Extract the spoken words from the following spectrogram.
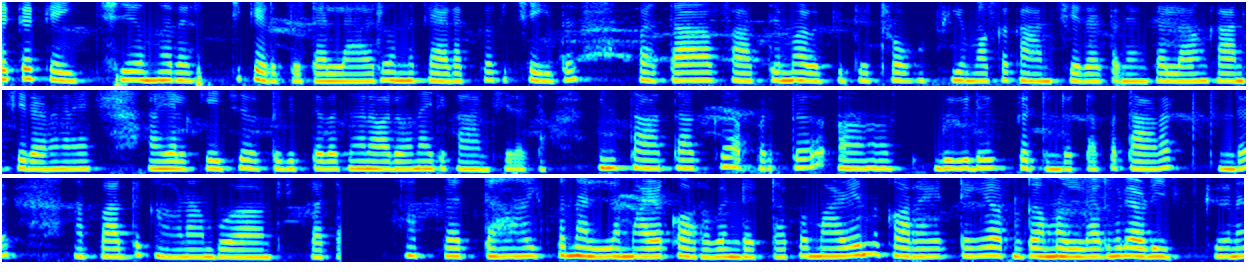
ഫുഡൊക്കെ കഴിച്ച് ഒന്ന് റെസ്റ്റൊക്കെ എടുത്തിട്ട് എല്ലാവരും ഒന്ന് കിടക്കുകയൊക്കെ ചെയ്ത് അതാ ഫാത്തിമ ഇളക്കിയിട്ട് ട്രോഫിയും ഒക്കെ കാണിച്ചു തരാം കേട്ടോ. ഞങ്ങൾക്ക് എല്ലാം കാണിച്ചു തരാണ്. അങ്ങനെ എൽ കെ ജി തൊട്ട് കിട്ടിയതൊക്കെ ഇങ്ങനെ ഓരോന്നായിട്ട് കാണിച്ചു തരാം കേട്ടോ. പിന്നെ താത്താക്ക് അപ്പുറത്ത് വീട് കെട്ടുന്നുണ്ട് കേട്ടോ. അപ്പോൾ തറ ഇട്ടിട്ടുണ്ട്. അപ്പോൾ അത് കാണാൻ പോകാണ്ടിരിക്കുക കേട്ടോ. അപ്പോൾ ദാ ഇപ്പം നല്ല മഴ കുറവുണ്ട് കേട്ടോ അപ്പം മഴയൊന്ന് കുറയട്ടെ പറഞ്ഞിട്ട് നമ്മളെല്ലാവരും കൂടി അവിടെ ഇരിക്കുകയാണ്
